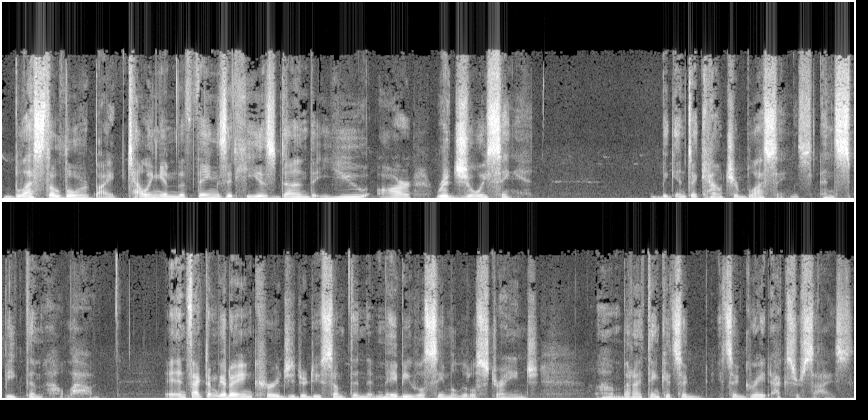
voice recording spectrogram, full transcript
Bless the Lord by telling him the things that he has done that you are rejoicing in. Begin to count your blessings and speak them out loud. In fact, I'm going to encourage you to do something that maybe will seem a little strange, um, but I think it's a, it's a great exercise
